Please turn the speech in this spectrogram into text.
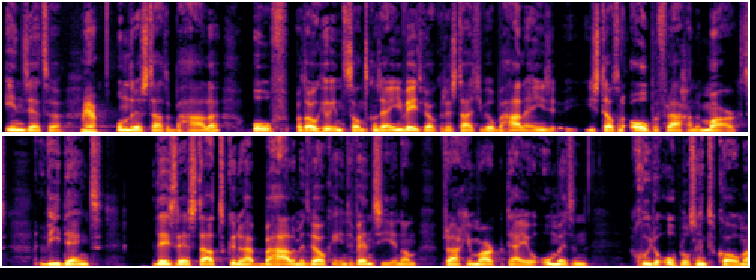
inzetten ja. om de resultaten te behalen? Of, wat ook heel interessant kan zijn, je weet welke resultaat je wil behalen en je, je stelt een open vraag aan de markt. Wie denkt deze resultaten te kunnen behalen met welke interventie? En dan vraag je marktpartijen om met een goede oplossing te komen.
